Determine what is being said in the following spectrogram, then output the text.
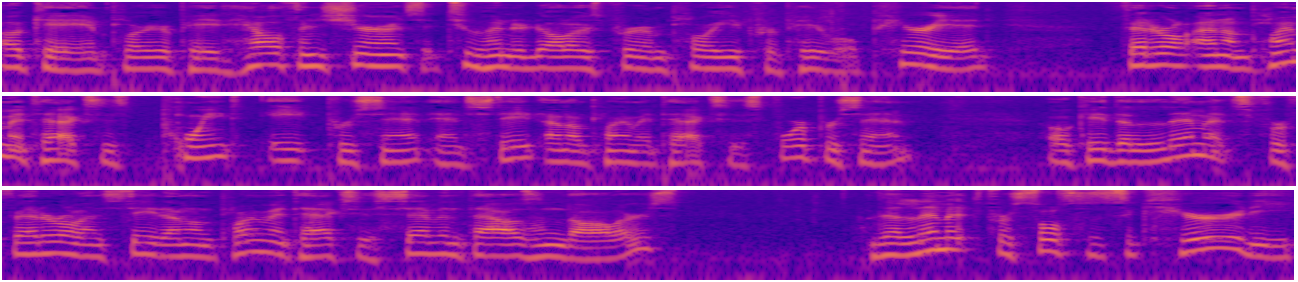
Okay, employer paid health insurance at $200 per employee per payroll period. Federal unemployment tax is 0.8% and state unemployment tax is 4%. Okay, the limits for federal and state unemployment tax is $7,000. The limit for Social Security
